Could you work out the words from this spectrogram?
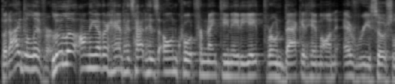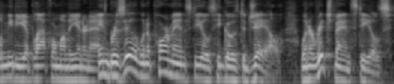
but I deliver. Lula, on the other hand, has had his own quote from 1988 thrown back at him on every social media platform on the internet. In Brazil, when a poor man steals, he goes to jail. When a rich man steals,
